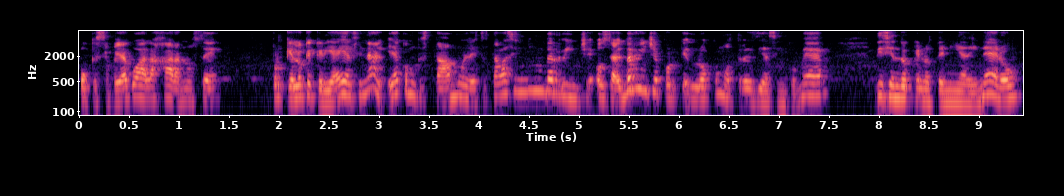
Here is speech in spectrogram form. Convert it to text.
o que se vaya a Guadalajara, no sé, porque es lo que quería ella al final. Ella como que estaba molesta, estaba haciendo un berrinche, o sea, el berrinche porque duró como tres días sin comer, diciendo que no tenía dinero,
